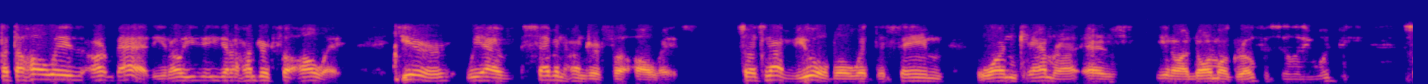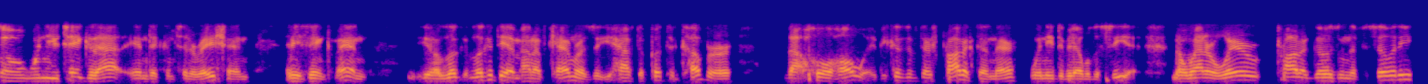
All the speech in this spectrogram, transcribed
but the hallways aren't bad. You know, you, you get a hundred foot hallway. Here we have 700 foot hallways. So it's not viewable with the same one camera as you know a normal grow facility would be. So when you take that into consideration and you think, man, you know, look look at the amount of cameras that you have to put to cover that whole hallway because if there's product in there, we need to be able to see it. No matter where product goes in the facility,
